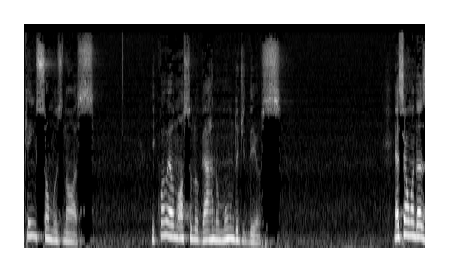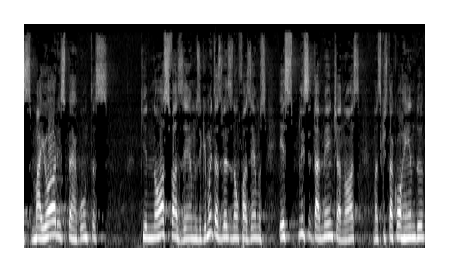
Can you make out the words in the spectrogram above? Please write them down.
Quem somos nós? E qual é o nosso lugar no mundo de Deus? Essa é uma das maiores perguntas que nós fazemos e que muitas vezes não fazemos explicitamente a nós, mas que está correndo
